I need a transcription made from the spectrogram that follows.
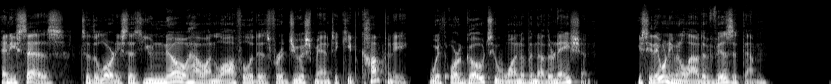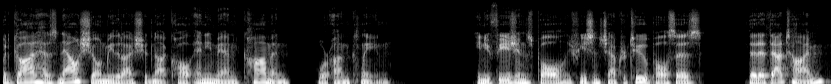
And he says to the Lord, He says, You know how unlawful it is for a Jewish man to keep company with or go to one of another nation. You see, they weren't even allowed to visit them. But God has now shown me that I should not call any man common or unclean. In Ephesians, Paul, Ephesians chapter 2, Paul says that at that time,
